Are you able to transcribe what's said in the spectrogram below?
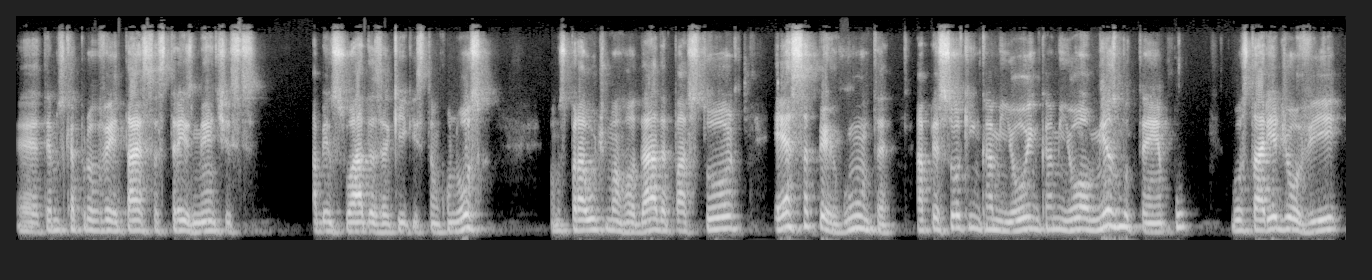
É, temos que aproveitar essas três mentes abençoadas aqui que estão conosco. Vamos para a última rodada, pastor. Essa pergunta, a pessoa que encaminhou, encaminhou ao mesmo tempo. Gostaria de ouvir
